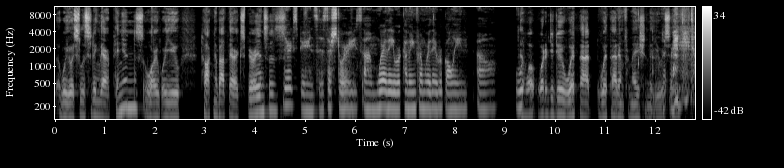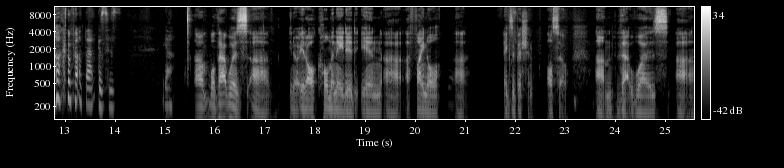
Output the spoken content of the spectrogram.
Were you soliciting their opinions, or were you talking about their experiences? Their experiences, their stories, um, where they were coming from, where they were going. Uh, and what what did you do with that with that information that you let received? Randy talk about that because his, yeah. Um, well, that was, uh, you know, it all culminated in uh, a final uh, exhibition also um, that was uh,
